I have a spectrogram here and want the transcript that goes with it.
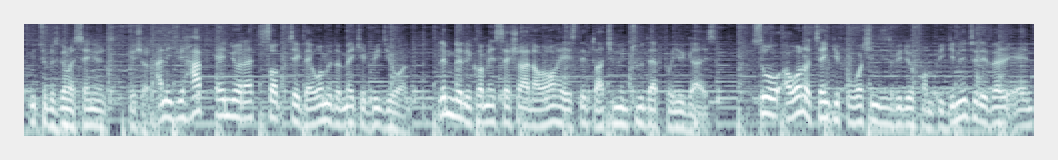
YouTube is to send you a notification. And if you have any other subject that you want me to make a video on, let me know in the comment section and I won't hesitate to actually do that for you guys. So I want to thank you for watching this video from beginning to the very end.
